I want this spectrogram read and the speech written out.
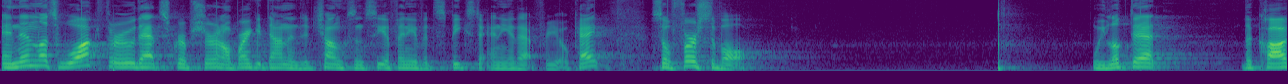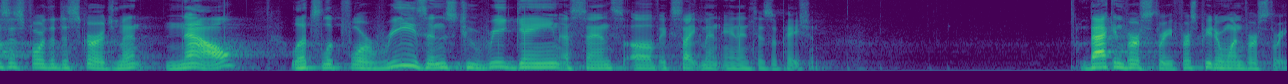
And then let's walk through that scripture, and I'll break it down into chunks and see if any of it speaks to any of that for you, okay? So, first of all, we looked at the causes for the discouragement. Now, let's look for reasons to regain a sense of excitement and anticipation. Back in verse 3, 1 Peter 1, verse 3.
